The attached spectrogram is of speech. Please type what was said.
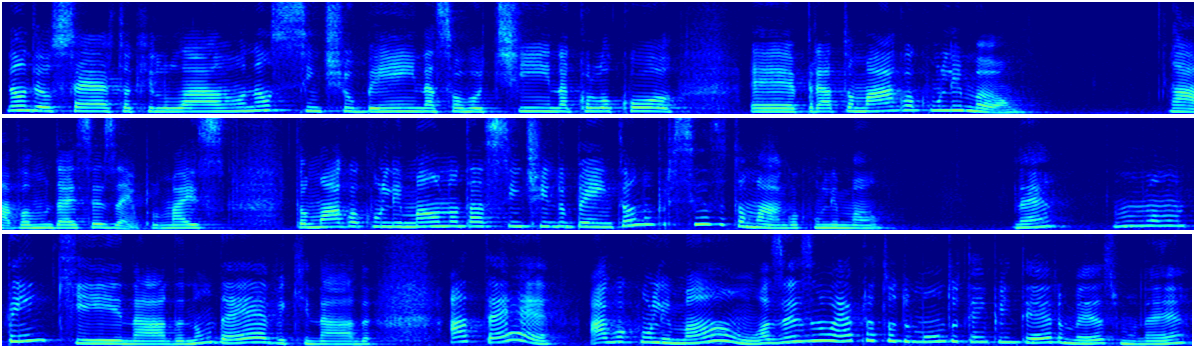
não deu certo aquilo lá, não se sentiu bem na sua rotina, colocou é, para tomar água com limão. Ah, vamos dar esse exemplo, mas tomar água com limão não está se sentindo bem, então não precisa tomar água com limão, né? Não tem que nada, não deve que nada. Até água com limão, às vezes não é para todo mundo o tempo inteiro mesmo, né?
